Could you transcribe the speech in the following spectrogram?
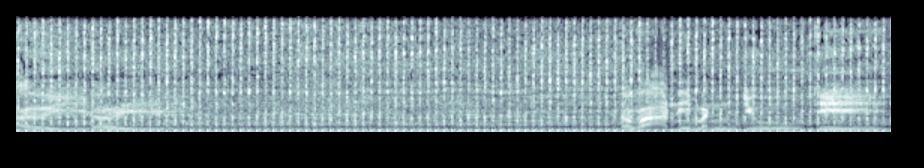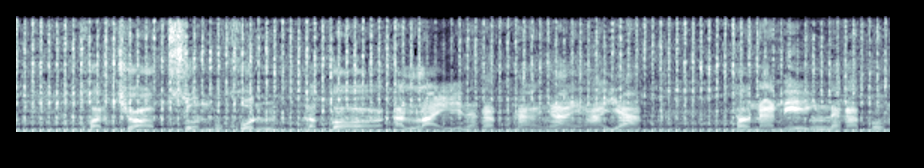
เอ้ยเอ้ย แต่ว่าอันนี้มันอยู่ที่ความชอบส่วนบุคคลแล้วก็อะไรนะครับ หาง่ายหายาก เท่านั้นเองนะครับผม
